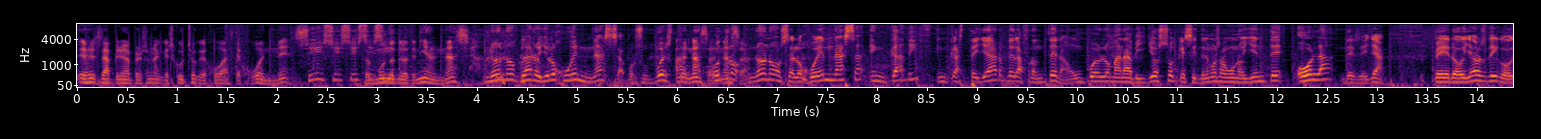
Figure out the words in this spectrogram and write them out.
eres la primera persona que escucho que juega este juego en NES. Sí, sí, sí, Todo sí. el mundo sí. te lo tenía en NASA. No, no, claro, yo lo jugué en NASA, por supuesto. Ah, NASA, Otro- NASA. No, no, se lo jugué en NASA, en Cádiz, en Castellar de la Frontera, un pueblo maravilloso que si tenemos algún oyente, hola desde ya. Pero ya os digo,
